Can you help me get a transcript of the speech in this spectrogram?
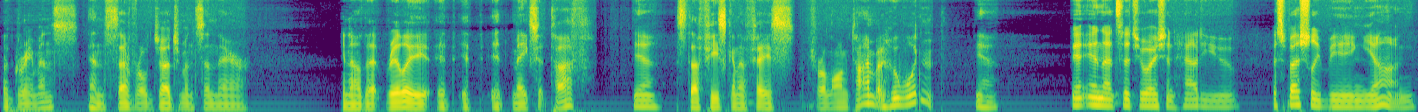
agreements and several judgments in there, you know, that really it, it, it makes it tough. Yeah, Stuff he's going to face for a long time, but who wouldn't? yeah. In, in that situation, how do you, especially being young,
